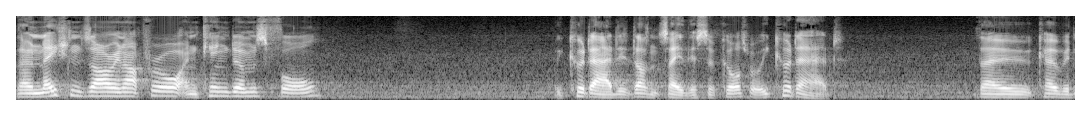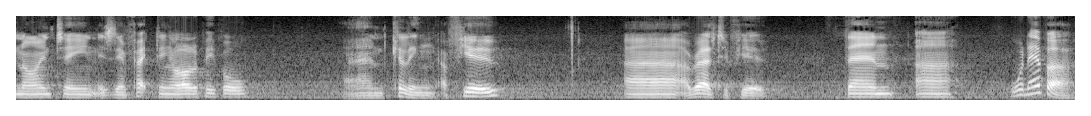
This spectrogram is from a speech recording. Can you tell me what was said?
though nations are in uproar and kingdoms fall. We could add, it doesn't say this of course, but we could add though COVID 19 is infecting a lot of people and killing a few, uh, a relative few, then uh, whatever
